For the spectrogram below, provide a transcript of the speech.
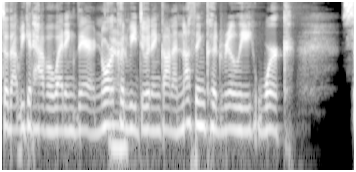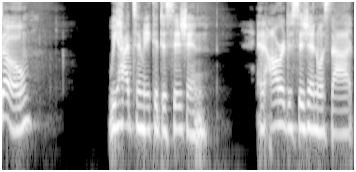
so that we could have a wedding there, nor yeah. could we do it in Ghana. Nothing could really work. So we had to make a decision. And our decision was that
